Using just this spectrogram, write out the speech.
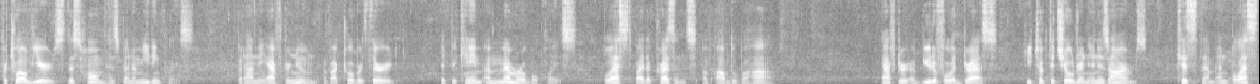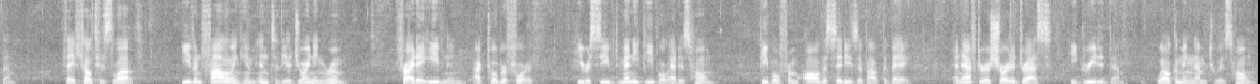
For 12 years, this home has been a meeting place, but on the afternoon of October 3rd, it became a memorable place, blessed by the presence of Abdu'l Baha. After a beautiful address, he took the children in his arms, kissed them, and blessed them. They felt his love, even following him into the adjoining room. Friday evening, October 4th, he received many people at his home, people from all the cities about the bay, and after a short address, he greeted them welcoming them to his home.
